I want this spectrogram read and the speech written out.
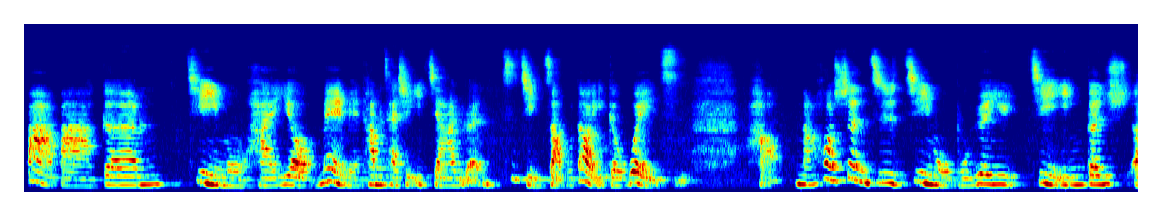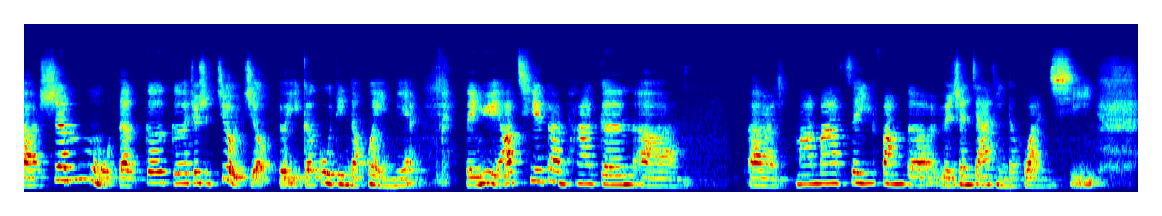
爸爸跟继母还有妹妹，他们才是一家人，自己找不到一个位置。好，然后甚至继母不愿意继英跟呃生母的哥哥，就是舅舅有一个固定的会面，等于也要切断他跟呃。呃，妈妈这一方的原生家庭的关系，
